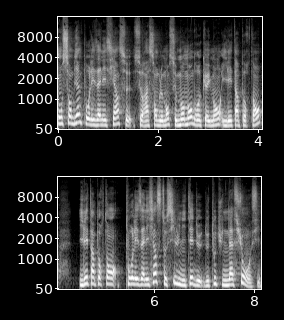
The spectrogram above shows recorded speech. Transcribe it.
on, sent bien que pour les Annéciens, ce, rassemblement, ce moment de recueillement, il est important. Il est important pour les Annéciens, c'est aussi l'unité de, de, toute une nation aussi.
